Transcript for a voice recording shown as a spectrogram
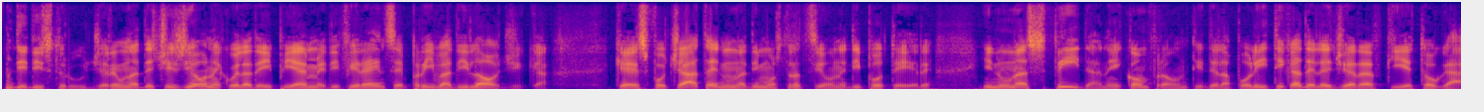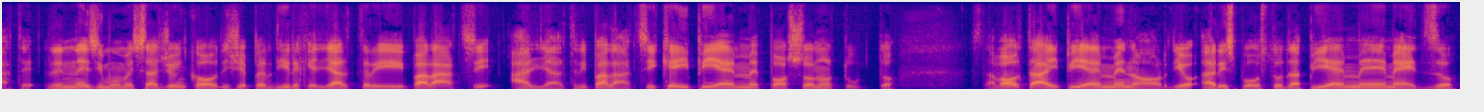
di distruggere. Una decisione, quella dei PM di Firenze, priva di logica, che è sfociata in una dimostrazione di potere, in una sfida nei confronti della politica delle gerarchie togate. L'ennesimo messaggio in codice per dire che gli altri palazzi, agli altri palazzi, che i PM possono tutto. Stavolta IPM Nordio ha risposto da PM e mezzo.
